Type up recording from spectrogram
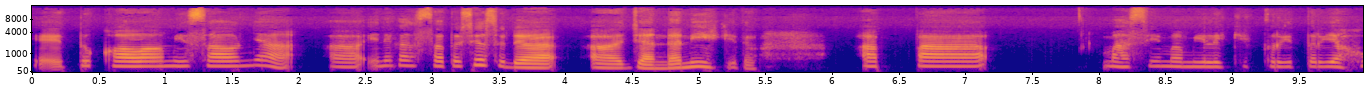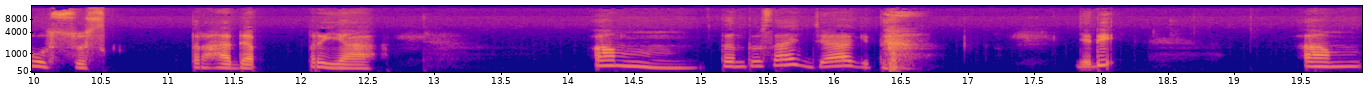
yaitu kalau misalnya uh, ini kan statusnya sudah uh, janda nih gitu. Apa masih memiliki kriteria khusus terhadap pria. Um, tentu saja gitu. Jadi um,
